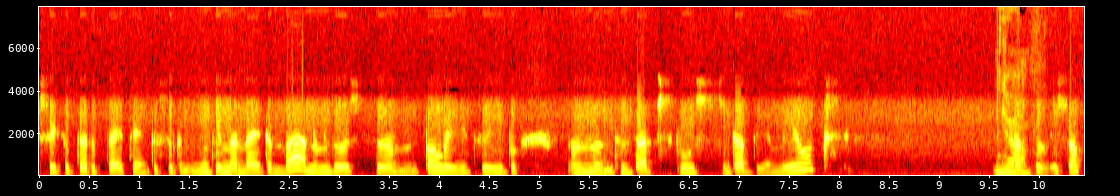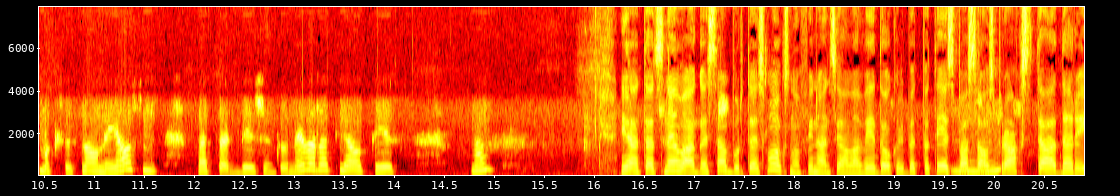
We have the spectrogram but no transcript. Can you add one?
psihoterapeitiem, kas gan ģimenei, gan bērnam dos um, palīdzību. Un tas darbs būs gadiem ilgs. Jā. Tas viss apmaksas nav ne jausmas. Vecāki bieži vien to nevar atļauties. Nu, Jā, tāds nelāgais aburtais lokus no finansiālā viedokļa, bet patiesi mm -hmm. pasaules praksa tāda arī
